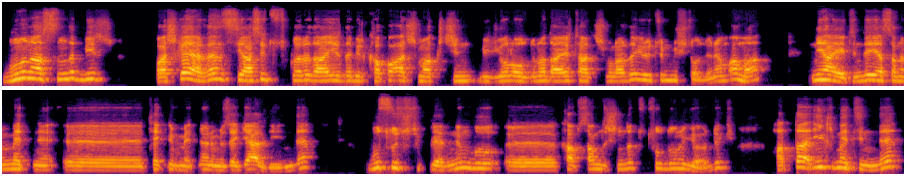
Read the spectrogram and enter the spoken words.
Bunun aslında bir başka yerden siyasi tutuklara dair de bir kapı açmak için bir yol olduğuna dair tartışmalarda yürütülmüştü o dönem ama nihayetinde yasanın metni, e, teklif metni önümüze geldiğinde bu suç tiplerinin bu e, kapsam dışında tutulduğunu gördük. Hatta ilk metinde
